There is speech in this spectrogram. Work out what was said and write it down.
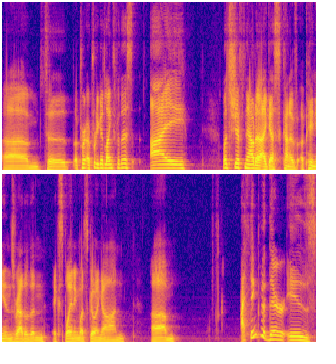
Um, to a, pr- a pretty good length for this. I let's shift now to I guess kind of opinions rather than explaining what's going on. Um, I think that there is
